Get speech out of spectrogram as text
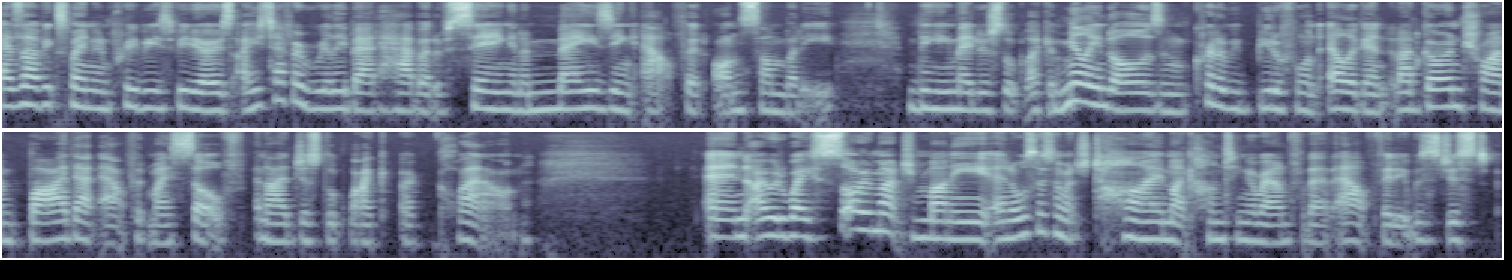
As I've explained in previous videos, I used to have a really bad habit of seeing an amazing outfit on somebody thinking they just looked like a million dollars and incredibly beautiful and elegant and I'd go and try and buy that outfit myself and I'd just look like a clown. And I would waste so much money and also so much time like hunting around for that outfit. It was just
